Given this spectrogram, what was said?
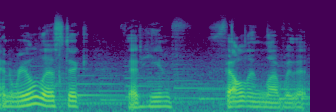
and realistic that he fell in love with it.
